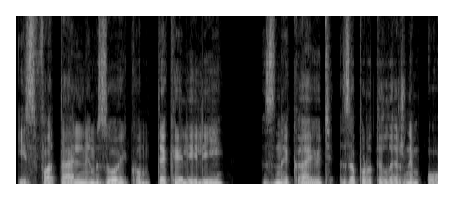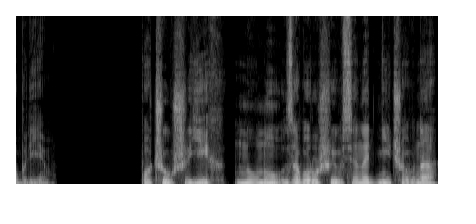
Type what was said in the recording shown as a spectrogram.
і з фатальним зойком текелілі зникають за протилежним обрієм. Почувши їх, нуну заворушився на дні човна,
